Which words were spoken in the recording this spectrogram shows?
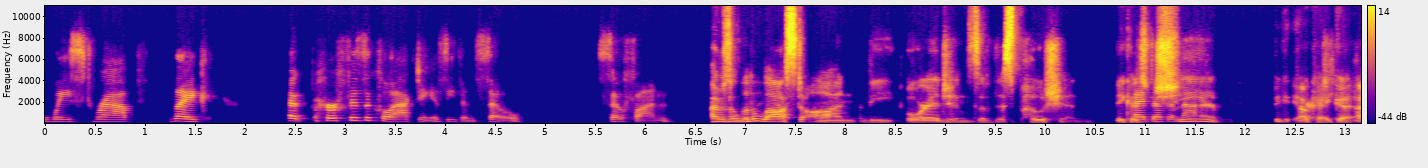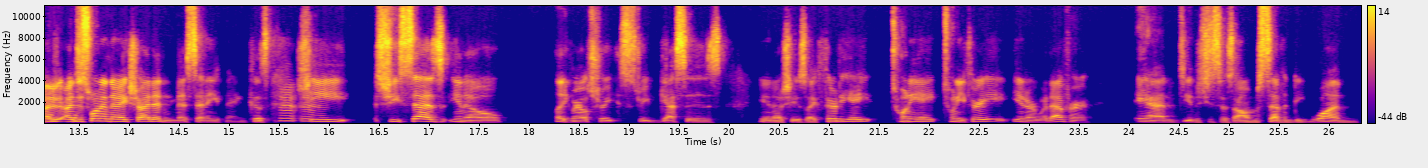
waist wrap like uh, her physical acting is even so so fun i was a little lost on the origins of this potion because she matter. okay good. I, I just wanted to make sure i didn't miss anything because she she says you know like meryl streep, guesses you know she's like 38 28 23 you know whatever. And you know she says oh i'm 71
